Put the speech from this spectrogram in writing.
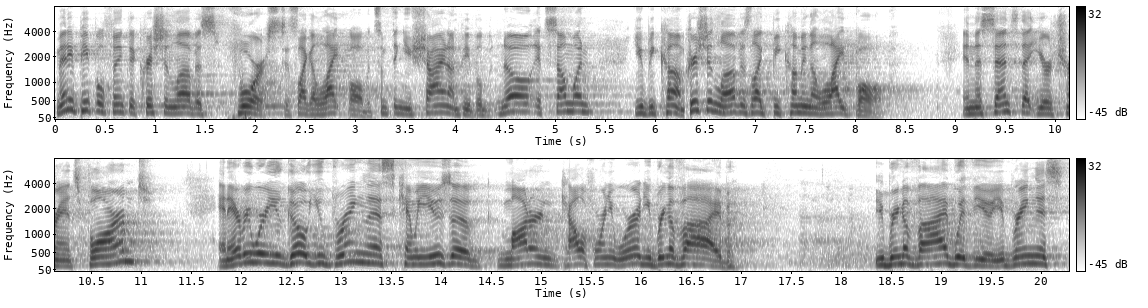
Many people think that Christian love is forced. It's like a light bulb, it's something you shine on people. But no, it's someone you become. Christian love is like becoming a light bulb in the sense that you're transformed, and everywhere you go, you bring this. Can we use a modern California word? You bring a vibe. You bring a vibe with you. You bring this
